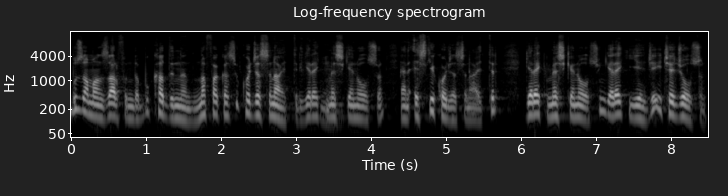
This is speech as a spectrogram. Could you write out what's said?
bu zaman zarfında bu kadının nafakası kocasına aittir. Gerek meskeni olsun yani eski kocasına aittir. Gerek meskeni olsun gerek yiyeceği içeceği olsun.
